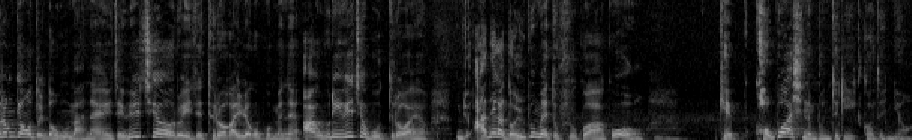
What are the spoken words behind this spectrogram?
그런 경우들 너무 많아요. 이제 휠체어로 이제 들어가려고 보면은 아 우리 휠체어 못 들어와요. 안에가 넓음에도 불구하고 이렇게 거부하시는 분들이 있거든요.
